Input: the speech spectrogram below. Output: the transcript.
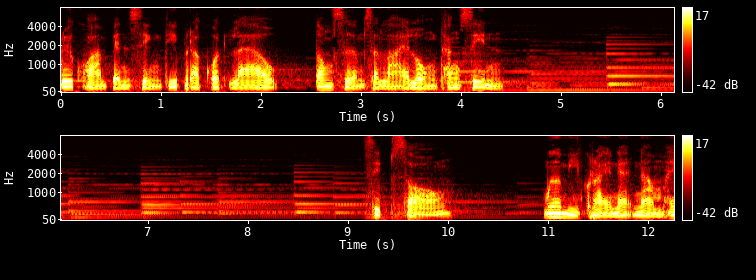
ด้วยความเป็นสิ่งที่ปรากฏแล้ว ต้องเสื่อมสลายลงทั้งสิ้น 12. เมื่อมีใครแนะนำให้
